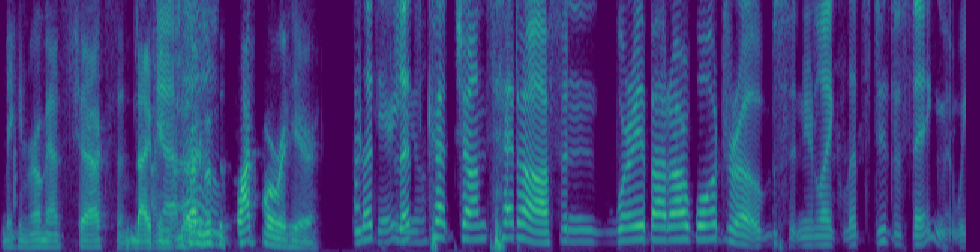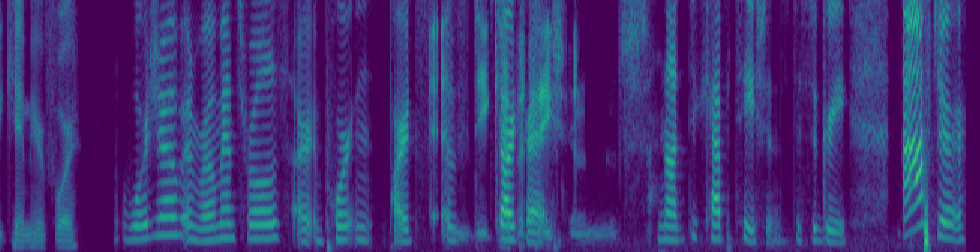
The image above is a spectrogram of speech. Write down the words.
making romance checks and Knifing I'm, I'm trying to move the plot forward here. how let's let's you. cut John's head off and worry about our wardrobes. And you're like, let's do the thing that we came here for. Wardrobe and romance roles are important parts of Star Trek. decapitations. Not decapitations. Disagree. After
